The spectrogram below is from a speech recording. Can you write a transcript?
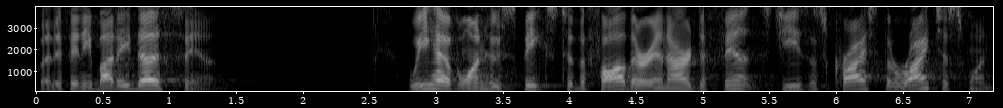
But if anybody does sin, we have one who speaks to the Father in our defense, Jesus Christ, the righteous one.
